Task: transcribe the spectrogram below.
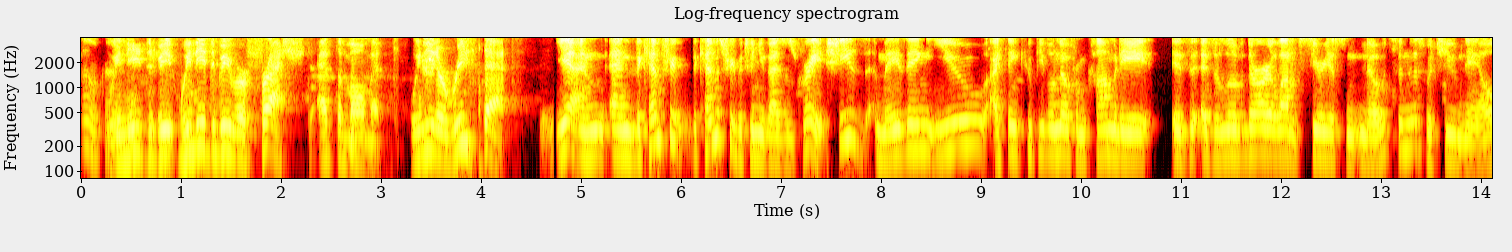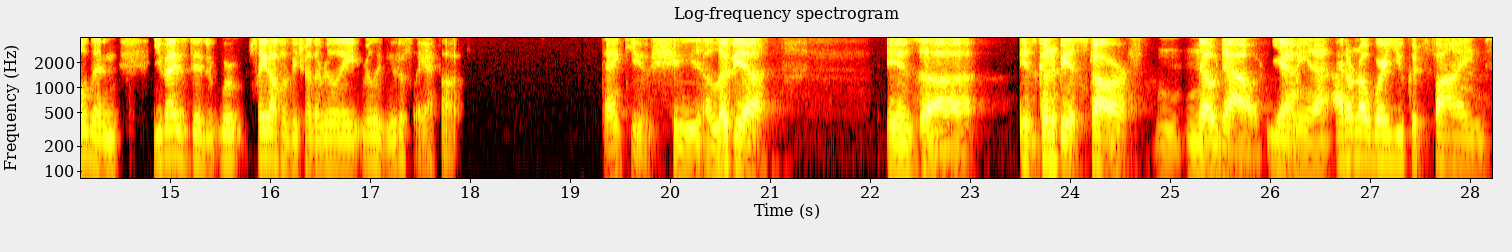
oh, okay. we need to be we need to be refreshed at the moment. we need a reset. Yeah, and and the chemistry the chemistry between you guys was great. She's amazing. You, I think, who people know from comedy, is is a little. There are a lot of serious notes in this, which you nailed, and you guys did were played off of each other really really beautifully. I thought. Thank you. She Olivia is uh, is going to be a star, no doubt. Yeah. I mean, I, I don't know where you could find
